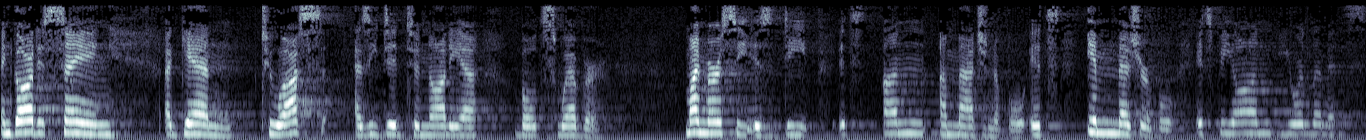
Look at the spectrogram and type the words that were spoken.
And God is saying again to us, as He did to Nadia Bolz-Weber, my mercy is deep. It's unimaginable. It's immeasurable. It's beyond your limits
